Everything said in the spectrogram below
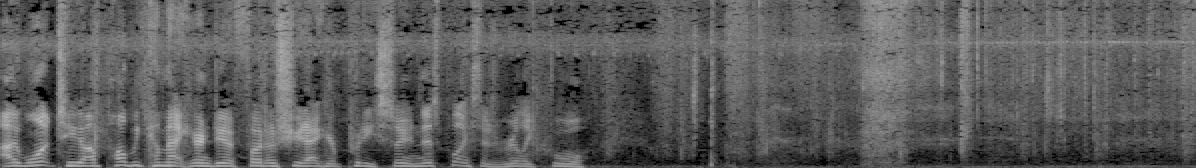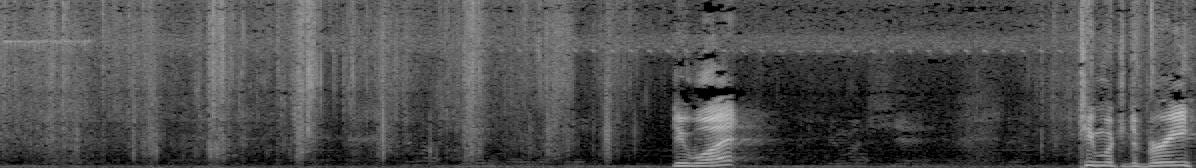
I want to. I'll probably come out here and do a photo shoot out here pretty soon. This place is really cool. Do what? Too much debris.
